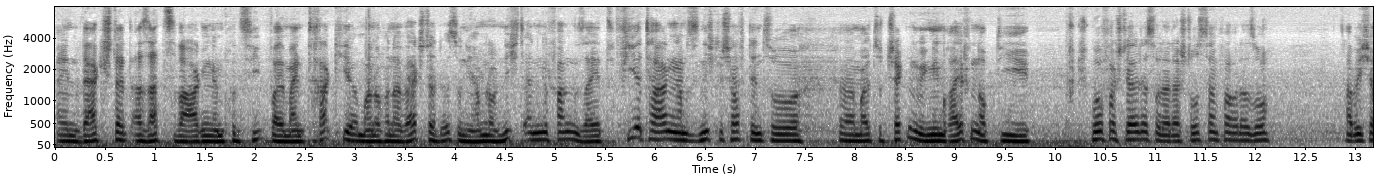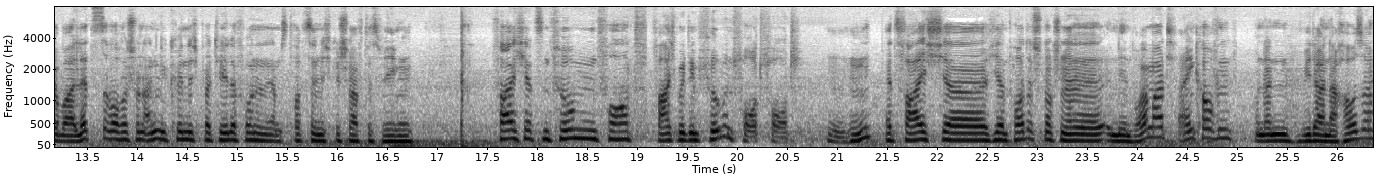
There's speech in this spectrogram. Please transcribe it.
ein Werkstattersatzwagen im Prinzip, weil mein Truck hier immer noch in der Werkstatt ist und die haben noch nicht angefangen. Seit vier Tagen haben sie es nicht geschafft, den zu, äh, mal zu checken wegen dem Reifen, ob die Spur verstellt ist oder der Stoßdämpfer oder so. Habe ich aber letzte Woche schon angekündigt per Telefon und die haben es trotzdem nicht geschafft. Deswegen fahre ich jetzt einen Firmenford, fahre ich mit dem Firmenford fort. Mhm. Jetzt fahre ich äh, hier in Portage noch schnell in den Walmart einkaufen und dann wieder nach Hause.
